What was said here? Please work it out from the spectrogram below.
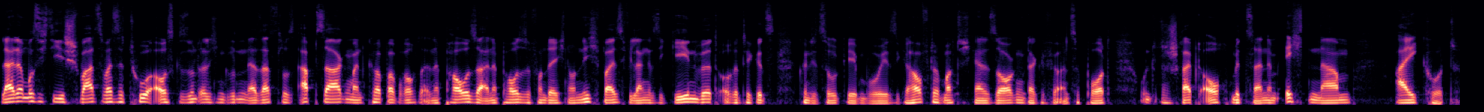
Leider muss ich die schwarz-weiße Tour aus gesundheitlichen Gründen ersatzlos absagen. Mein Körper braucht eine Pause, eine Pause, von der ich noch nicht weiß, wie lange sie gehen wird. Eure Tickets könnt ihr zurückgeben, wo ihr sie gekauft habt. Macht euch keine Sorgen. Danke für euren Support und unterschreibt auch mit seinem echten Namen Aykut.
